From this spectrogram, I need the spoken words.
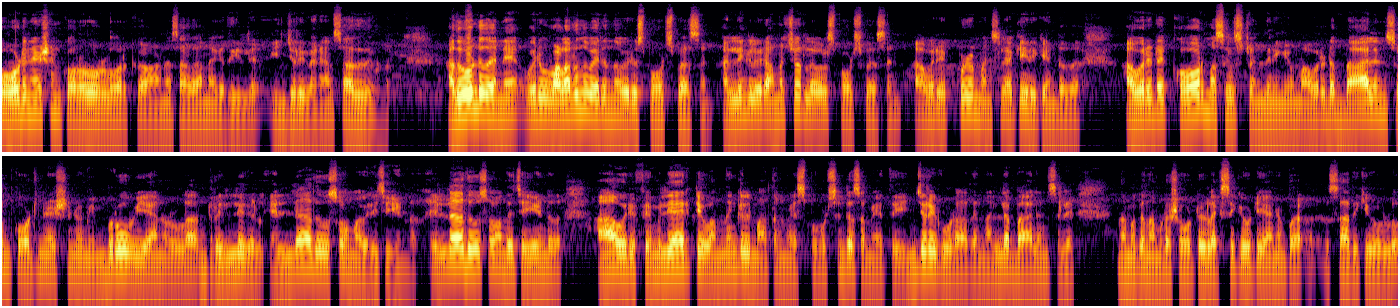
കോർഡിനേഷൻ കുറവുള്ളവർക്കോ ആണ് സാധാരണഗതിയിൽ ഇഞ്ചുറി വരാൻ സാധ്യതയുള്ളത്. അതുകൊണ്ട് തന്നെ ഒരു വളർന്നു വരുന്ന ഒരു സ്പോർട്സ് പേഴ്സൺ അല്ലെങ്കിൽ ഒരു അമച്ചർ ലെവൽ സ്പോർട്സ് പേഴ്സൺ അവരെപ്പോഴും മനസ്സിലാക്കിയിരിക്കേണ്ടത് അവരുടെ കോർ മസിൽ സ്ട്രെങ്തനിങ്ങും അവരുടെ ബാലൻസും കോർഡിനേഷനും ഇമ്പ്രൂവ് ചെയ്യാനുള്ള ഡ്രില്ലുകൾ എല്ലാ ദിവസവും അവർ ചെയ്യേണ്ടത് എല്ലാ ദിവസവും അത് ചെയ്യേണ്ടത് ആ ഒരു ഫെമിലിയാരിറ്റി വന്നെങ്കിൽ മാത്രമേ സ്പോർട്സിന്റെ സമയത്ത് ഇഞ്ചുറി കൂടാതെ നല്ല ബാലൻസിൽ നമുക്ക് നമ്മുടെ ഷോട്ടുകൾ എക്സിക്യൂട്ട് ചെയ്യാനും സാധിക്കുകയുള്ളൂ.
